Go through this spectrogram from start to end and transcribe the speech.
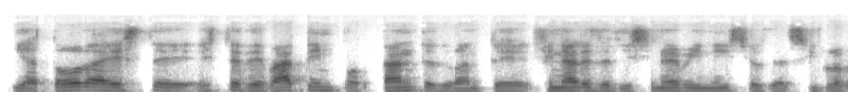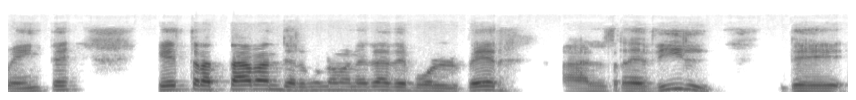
y a todo este, este debate importante durante finales del XIX inicios del siglo XX, que trataban de alguna manera de volver al redil, de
